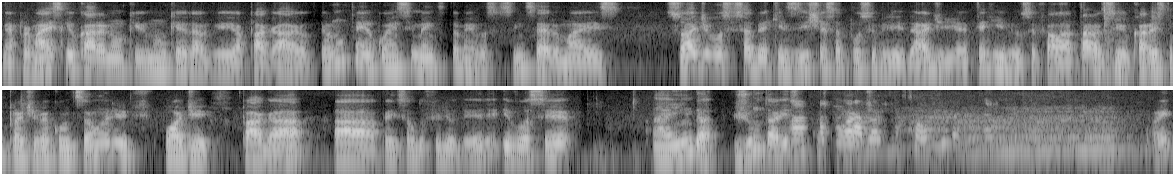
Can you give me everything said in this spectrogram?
Né? Por mais que o cara não, que, não queira vir apagar, eu, eu não tenho conhecimento também, vou ser sincero, mas só de você saber que existe essa possibilidade é terrível. Você falar, tá, se o cara estuprar tiver condição, ele pode pagar a pensão do filho dele e você ainda junta isso ah, com o arte. Oi?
